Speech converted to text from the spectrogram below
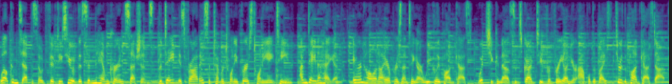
Welcome to episode 52 of the Sydenham Current Sessions. The date is Friday, September 21st, 2018. I'm Dana Haggith. Aaron Hall and I are presenting our weekly podcast, which you can now subscribe to for free on your Apple device through the podcast app.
